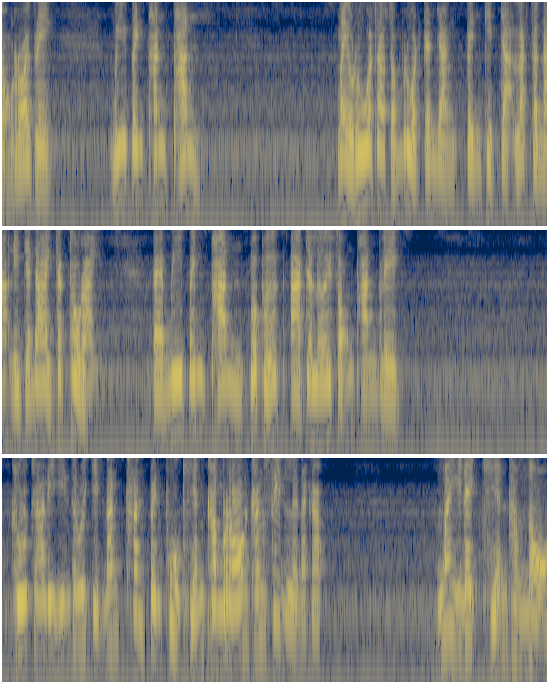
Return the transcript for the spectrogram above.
สองร้อยเพลง มีเป็นพันๆ ไม่รู้ว่าถ้าสำรวจกันอย่างเป็นกิจจลักษณะนี้จะได้สักเท่าไหร่ แต่มีเป็นพันเผลอๆอาจจะเลยสองพันเพลง ครูชาลีอินทรวิจิตนั้นท่านเป็นผู้เขียนคำร้องทั้งสิ้นเลยนะครับ ไม่ได้เขียนทำนอง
